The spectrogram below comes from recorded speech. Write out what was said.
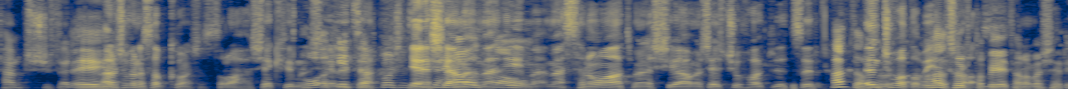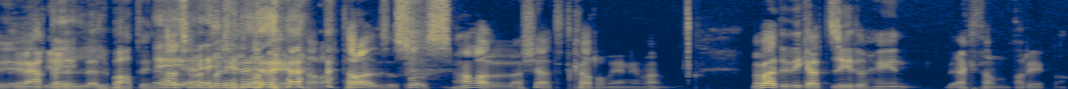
فهمت وش الفرق؟ إيه أنا أشوف إنه سب كونشس صراحة أشياء كثير من الأشياء اللي أنت يعني أشياء مع, مع. إيه مع, السنوات مع الأشياء مع اشياء تشوفها تبدا تصير هذا أنت تشوفها طبيعي، هذا سلوك. طبيعي ترى بشري إيه. يعني العقل الباطني إيه. هذا سلوك بشري طبيعي ترى ترى سبحان الله الأشياء تتكرر يعني ما- مبادئ ذي قاعد تزيد الحين بأكثر من طريقة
